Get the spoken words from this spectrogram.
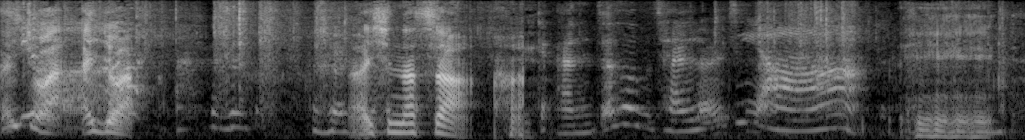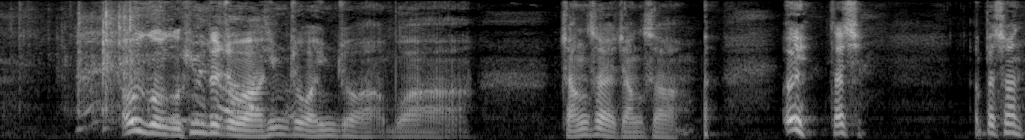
아이 좋아, 아이 좋아. 아이 신났어. 이렇게 앉아서도 잘 놀지요. 어이구, 어이구 힘도 좋아, 힘 좋아, 힘 좋아. 와, 장사야 장사. 어이 다시 아빠 손.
